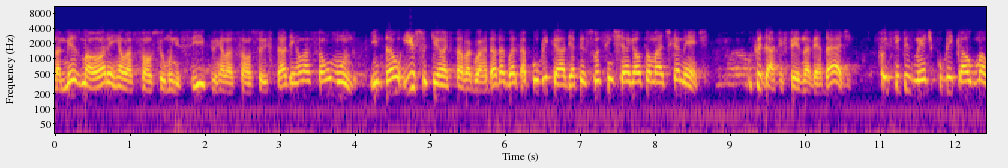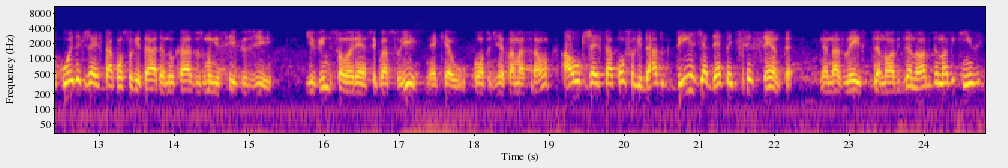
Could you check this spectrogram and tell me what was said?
na mesma hora em relação ao seu município, em relação ao seu estado, em relação ao mundo. Então, isso que antes estava guardado, agora está publicado e a pessoa se enxerga automaticamente. O que o IDAF fez, na verdade, foi simplesmente publicar alguma coisa que já está consolidada, no caso dos municípios de Divino de São Lourenço e Guaçuí, né, que é o ponto de reclamação, algo que já está consolidado desde a década de 60, né, nas leis 1919 e 1915,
